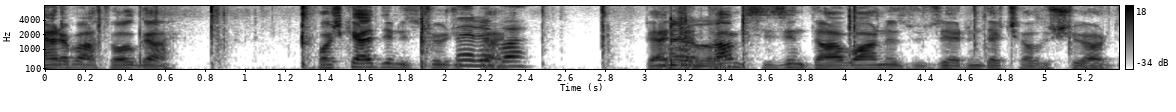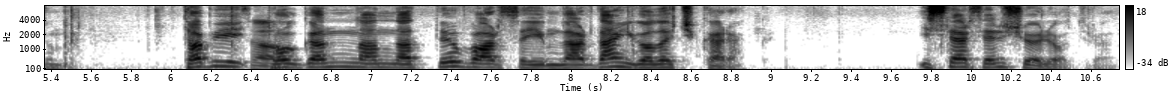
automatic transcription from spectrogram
Merhaba Tolga. Hoş geldiniz çocuklar. Merhaba. Ben Merhaba. de tam sizin davanız üzerinde çalışıyordum. Tabii Sağ ol. Tolga'nın anlattığı varsayımlardan yola çıkarak. İsterseniz şöyle oturalım.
